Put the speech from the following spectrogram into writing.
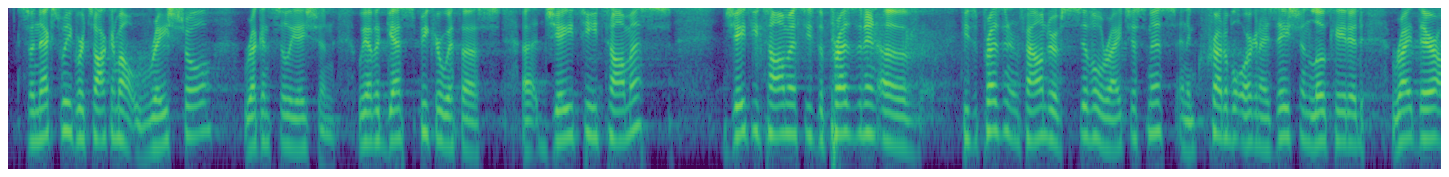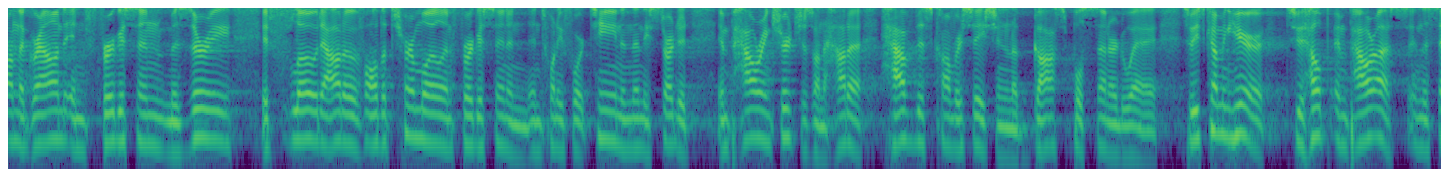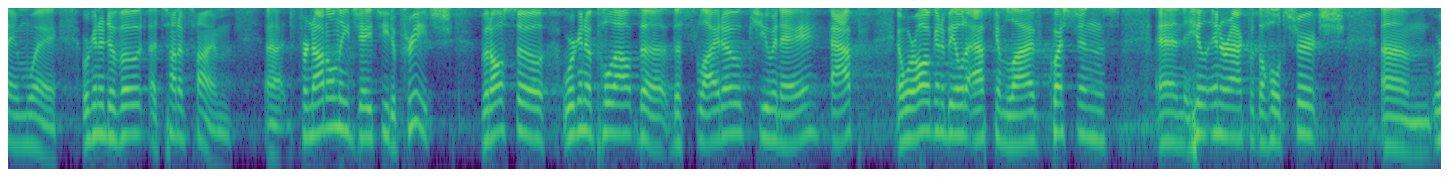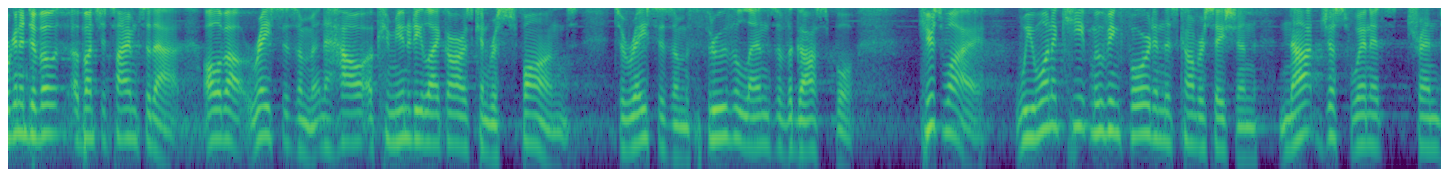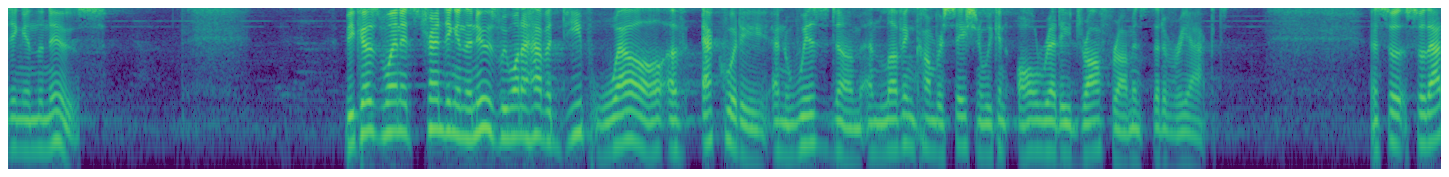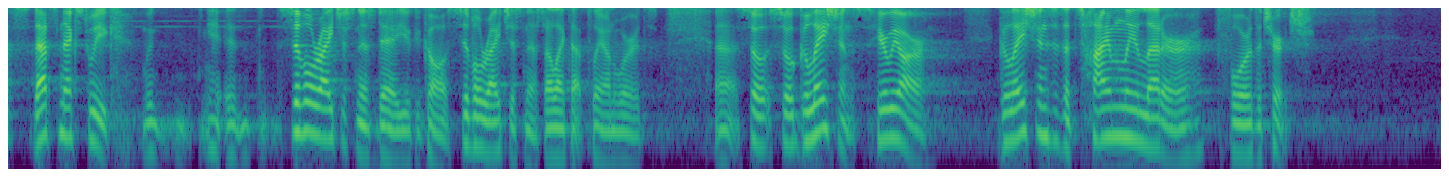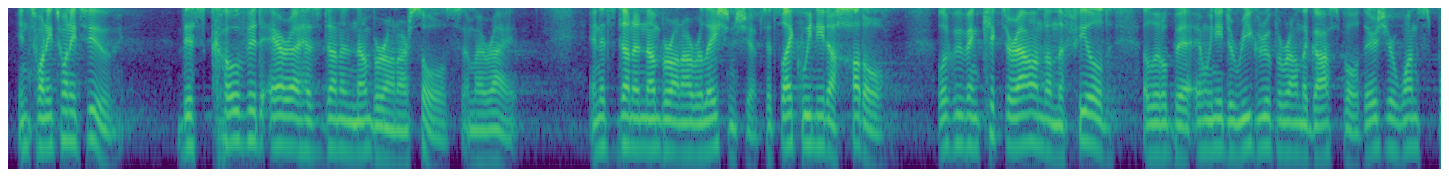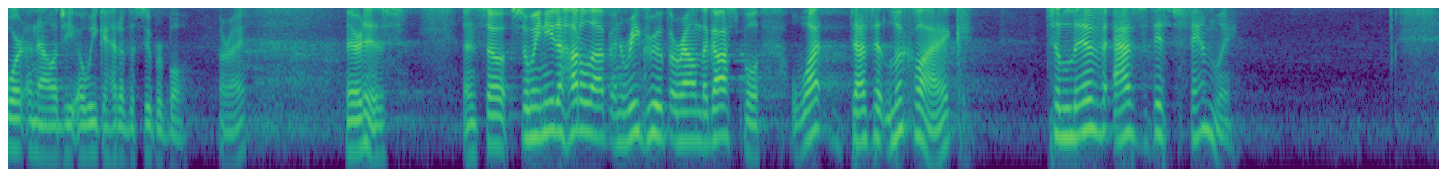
So, next week, we're talking about racial reconciliation. We have a guest speaker with us, uh, JT Thomas. JT Thomas, he's the president of He's the president and founder of Civil Righteousness, an incredible organization located right there on the ground in Ferguson, Missouri. It flowed out of all the turmoil in Ferguson in, in 2014, and then they started empowering churches on how to have this conversation in a gospel centered way. So he's coming here to help empower us in the same way. We're going to devote a ton of time uh, for not only JT to preach, but also we're going to pull out the, the Slido Q&A app and we're all going to be able to ask him live questions, and he'll interact with the whole church. Um, we're going to devote a bunch of time to that, all about racism and how a community like ours can respond to racism through the lens of the gospel. Here's why we want to keep moving forward in this conversation, not just when it's trending in the news. Because when it's trending in the news, we want to have a deep well of equity and wisdom and loving conversation we can already draw from instead of react. And so, so that's, that's next week. Civil Righteousness Day, you could call it. Civil Righteousness. I like that play on words. Uh, so, so, Galatians, here we are. Galatians is a timely letter for the church. In 2022, this COVID era has done a number on our souls, am I right? And it's done a number on our relationships. It's like we need a huddle. Look, we've been kicked around on the field a little bit and we need to regroup around the gospel. There's your one sport analogy a week ahead of the Super Bowl, all right? There it is. And so, so we need to huddle up and regroup around the gospel. What does it look like to live as this family?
